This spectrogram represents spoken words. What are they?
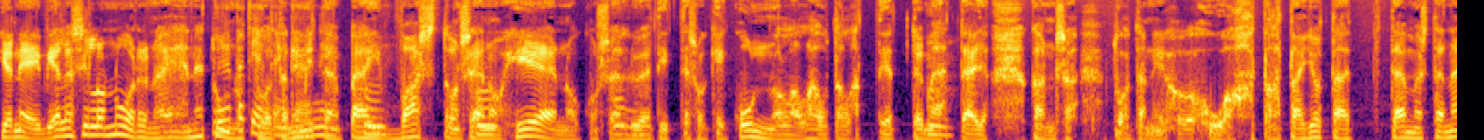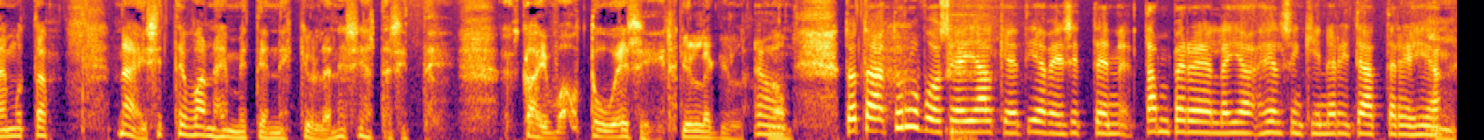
Ja ne ei vielä silloin nuorena, eihän ne tunnu tuota niin mitään niin. päinvastoin. Sehän mm. on hieno, kun sä mm. lyöt itse oikein kunnolla lautalattiat tömähtää mm. ja kansa tuota niin huahtaa tai jotain tämmöistä näin, mutta näin sitten vanhemmiten, niin kyllä ne sieltä sitten kaivautuu esiin. Kyllä, kyllä. Joo. No. Tota, Turun vuosien jälkeen tie vei sitten Tampereelle ja Helsinkiin eri teattereihin ja mm.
